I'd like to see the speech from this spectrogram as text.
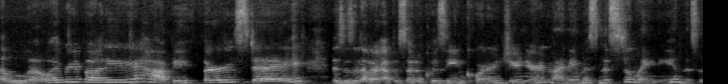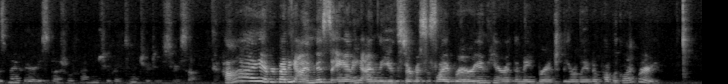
Hello, everybody. Happy Thursday. This is another episode of Cuisine Corner Junior, and my name is Miss Delaney, and this is my very special friend. Would you like to introduce yourself? Hi, everybody. I'm Miss Annie. I'm the Youth Services Librarian here at the main branch of the Orlando Public Library.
